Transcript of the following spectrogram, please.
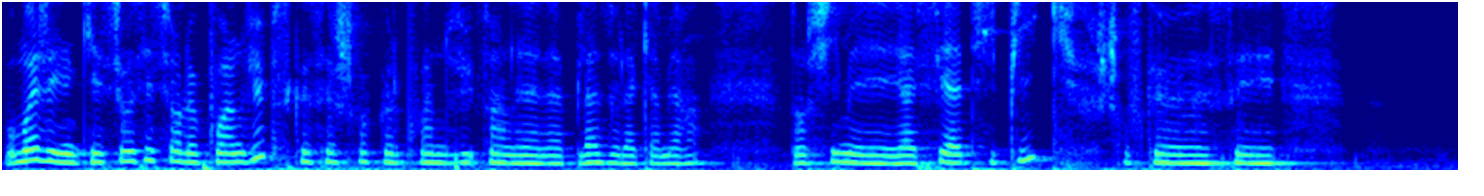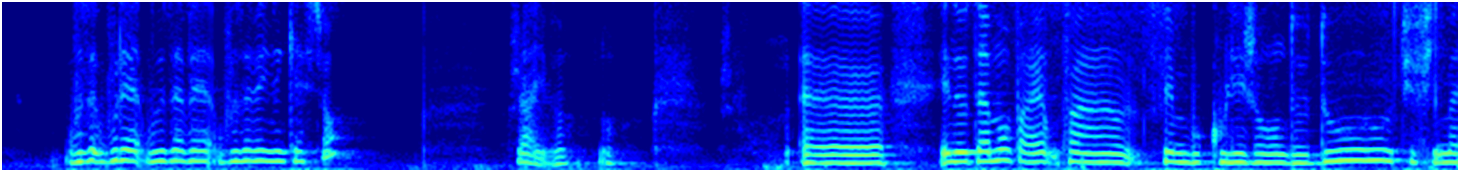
Bon, moi j'ai une question aussi sur le point de vue, parce que je trouve que le point de vue, enfin la, place de la caméra dans le film est assez atypique. Je trouve que c'est. Vous, vous, vous, avez, vous avez une question? J'arrive. Hein, euh, et notamment, par exemple, tu filmes beaucoup les gens de dos, tu filmes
